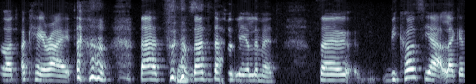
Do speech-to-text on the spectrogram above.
thought, okay, right, that's yes. that's definitely a limit. So because yeah, like I,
